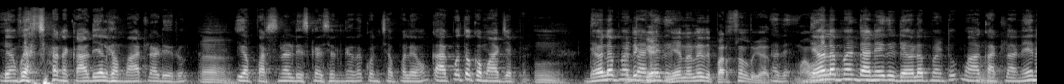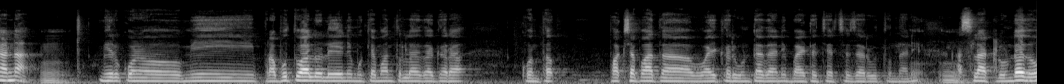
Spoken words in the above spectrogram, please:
ఏం చాలా కార్డియల్గా మాట్లాడారు. ఇక పర్సనల్ డిస్కషన్ కదా కొంచెం చెప్పలేము కాకపోతే ఒక మాట చెప్పాను. డెవలప్మెంట్ అనేది అనేది పర్సనల్ కాదు అదే. డెవలప్మెంట్ అనేది డెవలప్మెంట్ మాకు అట్లా నేను అన్నా ఉమ్. మీరు మీ ప్రభుత్వాలు లేని ముఖ్యమంత్రుల దగ్గర కొంత పక్షపాత వైఖరి ఉంటుందని బయట చర్చ జరుగుతుందని అసలు అట్లా ఉండదు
